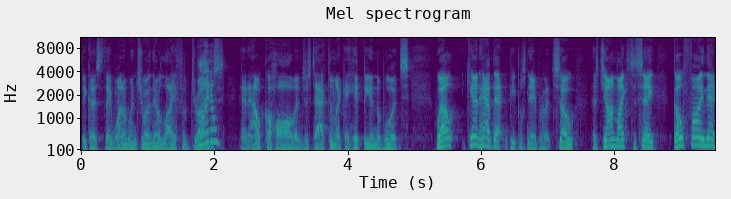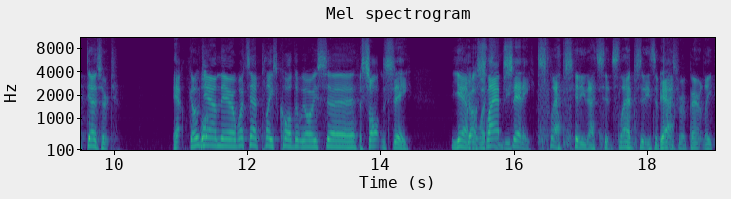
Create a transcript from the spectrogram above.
because they want to enjoy their life of drugs and alcohol and just acting like a hippie in the woods. Well, you can't have that in people's neighborhoods. So, as John likes to say, go find that desert. Yeah. Go Well- down there. What's that place called that we always uh The Salton Sea. yeah, Go Slab the- City. Slab City, that's it. Slab City's a Yeah. place where apparently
